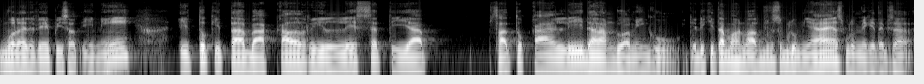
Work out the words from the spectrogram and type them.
mulai dari episode ini itu kita bakal rilis setiap satu kali dalam dua minggu. Jadi kita mohon maaf dulu sebelumnya, yang sebelumnya kita bisa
